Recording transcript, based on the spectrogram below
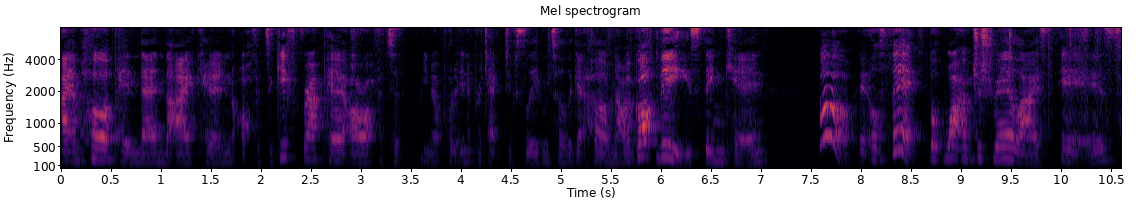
I am hoping then that I can offer to gift wrap it or offer to, you know, put it in a protective sleeve until they get home. Now I got these thinking, oh, it'll fit. But what I've just realised is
